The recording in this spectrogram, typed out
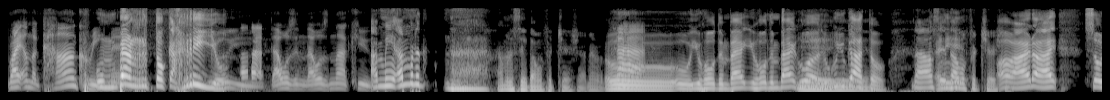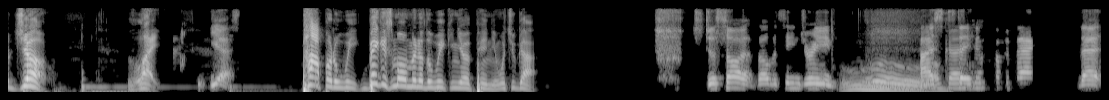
right on the concrete. man. Humberto Carrillo. Ooh, that wasn't. That was not cute. I mean, I'm gonna. Nah, I'm gonna save that one for chair shot. Never. Ooh, ooh, you holding back? You holding back? Who Yeah, else? Who you yeah, got yeah. though? Nah, I'll save Any that hit? one for chair shot. All right, all right. So Joe, light Yes. pop of the week, biggest moment of the week in your opinion. What you got? Just saw it. Velveteen Dream. Ooh, I okay. say him coming back. That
